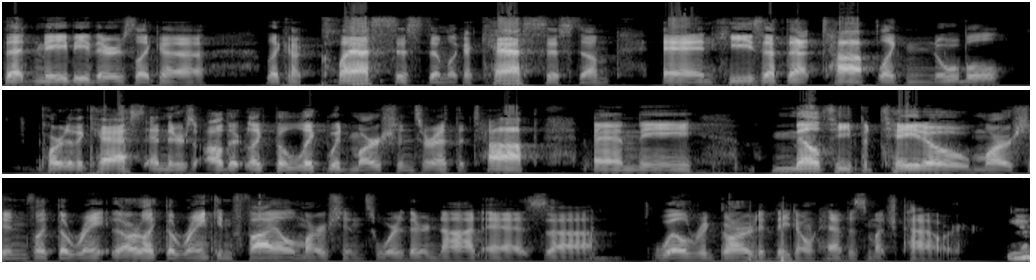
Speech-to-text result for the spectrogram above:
that maybe there's like a like a class system, like a caste system, and he's at that top like noble part of the cast and there's other like the liquid Martians are at the top and the melty potato Martians, like the rank, are like the rank and file Martians, where they're not as uh, well regarded. They don't have as much power. Yeah,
